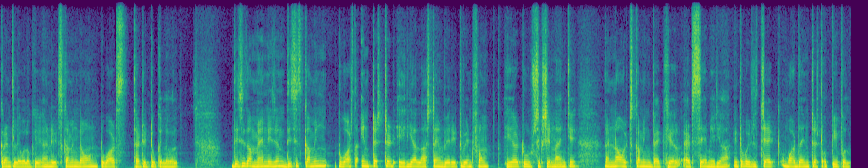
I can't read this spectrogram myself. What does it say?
current level okay and it's coming down towards 32k level. This is the main reason. This is coming towards the interested area last time where it went from here to 69k and now it's coming back here at same area. It will check what the interest of people.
